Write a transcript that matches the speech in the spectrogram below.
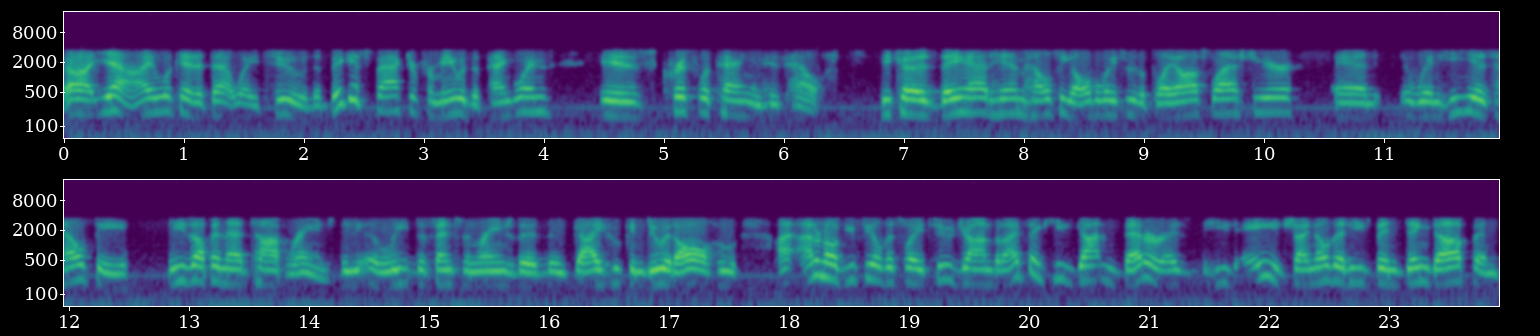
Uh, yeah, I look at it that way too. The biggest factor for me with the Penguins is Chris Letang and his health because they had him healthy all the way through the playoffs last year, and when he is healthy, he's up in that top range, the elite defenseman range, the the guy who can do it all. Who I, I don't know if you feel this way too, John, but I think he's gotten better as he's aged. I know that he's been dinged up and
